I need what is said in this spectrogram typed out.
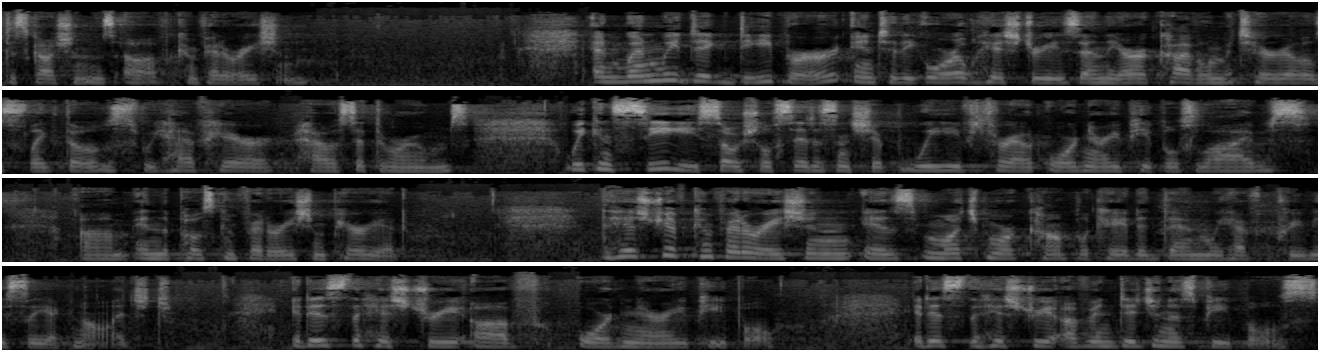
discussions of Confederation. And when we dig deeper into the oral histories and the archival materials like those we have here housed at the rooms, we can see social citizenship weaved throughout ordinary people's lives um, in the post Confederation period. The history of Confederation is much more complicated than we have previously acknowledged. It is the history of ordinary people. It is the history of Indigenous peoples,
